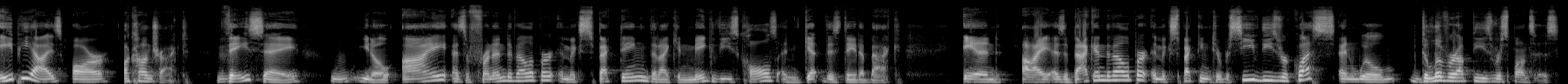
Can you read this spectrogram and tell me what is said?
apis are a contract. They say you know, I, as a front end developer, am expecting that I can make these calls and get this data back. And I, as a backend developer, am expecting to receive these requests and will deliver up these responses.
